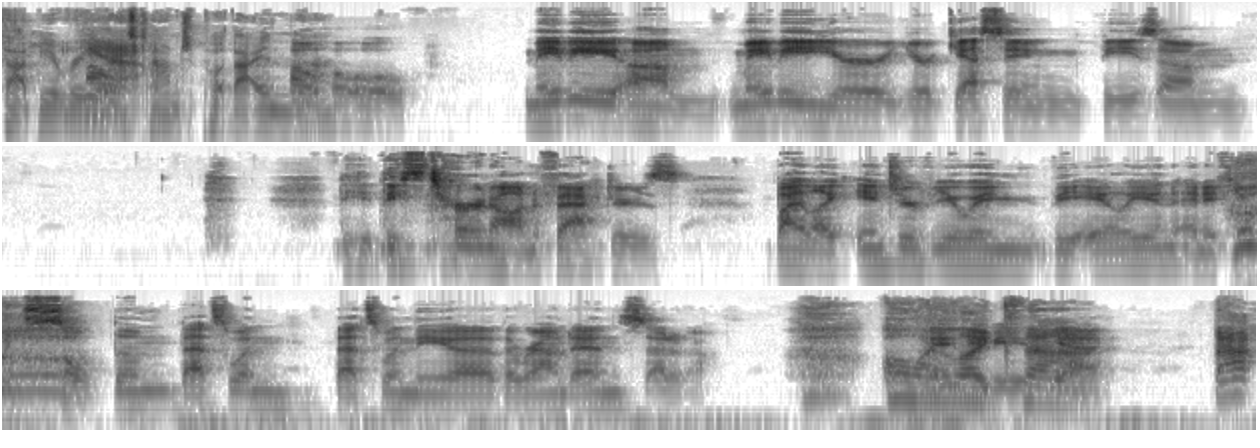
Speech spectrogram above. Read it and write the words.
That'd be a really Yeah. nice time to put that in Oh, there. oh, oh. Maybe um maybe you're you're guessing these um the, these turn on factors by like interviewing the alien and if you insult them that's when that's when the uh the round ends. I don't know. Oh, I May- like maybe, that. Yeah. That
